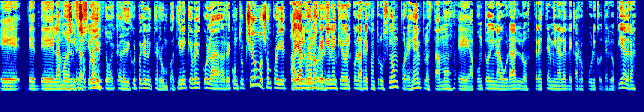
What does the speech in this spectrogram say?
Eh, desde la Es- Esos modernización. proyectos, alcalde, disculpa que lo interrumpa, ¿tienen que ver con la reconstrucción o son proyectos? Hay algunos que tienen que ver con la reconstrucción. Por ejemplo, estamos eh, a punto de inaugurar los tres terminales de carros públicos de Río Piedras,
